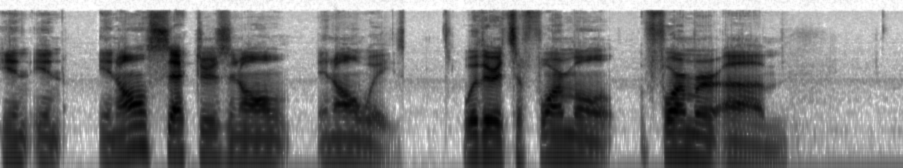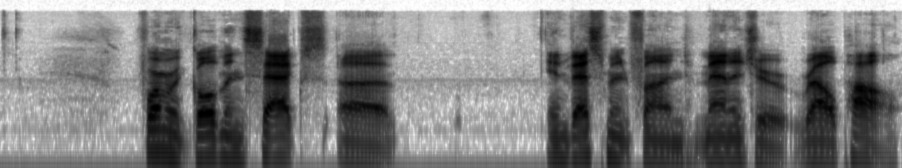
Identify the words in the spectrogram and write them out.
in in in all sectors in all in all ways. Whether it's a formal former um, former Goldman Sachs uh, investment fund manager Raoul Pal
